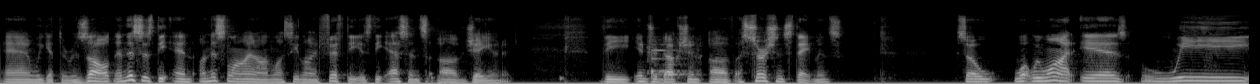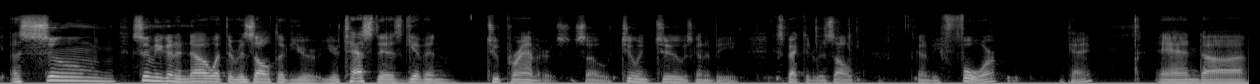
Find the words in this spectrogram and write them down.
and we get the result. And this is the end on this line, on let's see line 50, is the essence of JUnit. The introduction of assertion statements. So what we want is we assume assume you're going to know what the result of your, your test is given two parameters. So 2 and 2 is going to be expected result. It's going to be 4. Okay? And uh,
